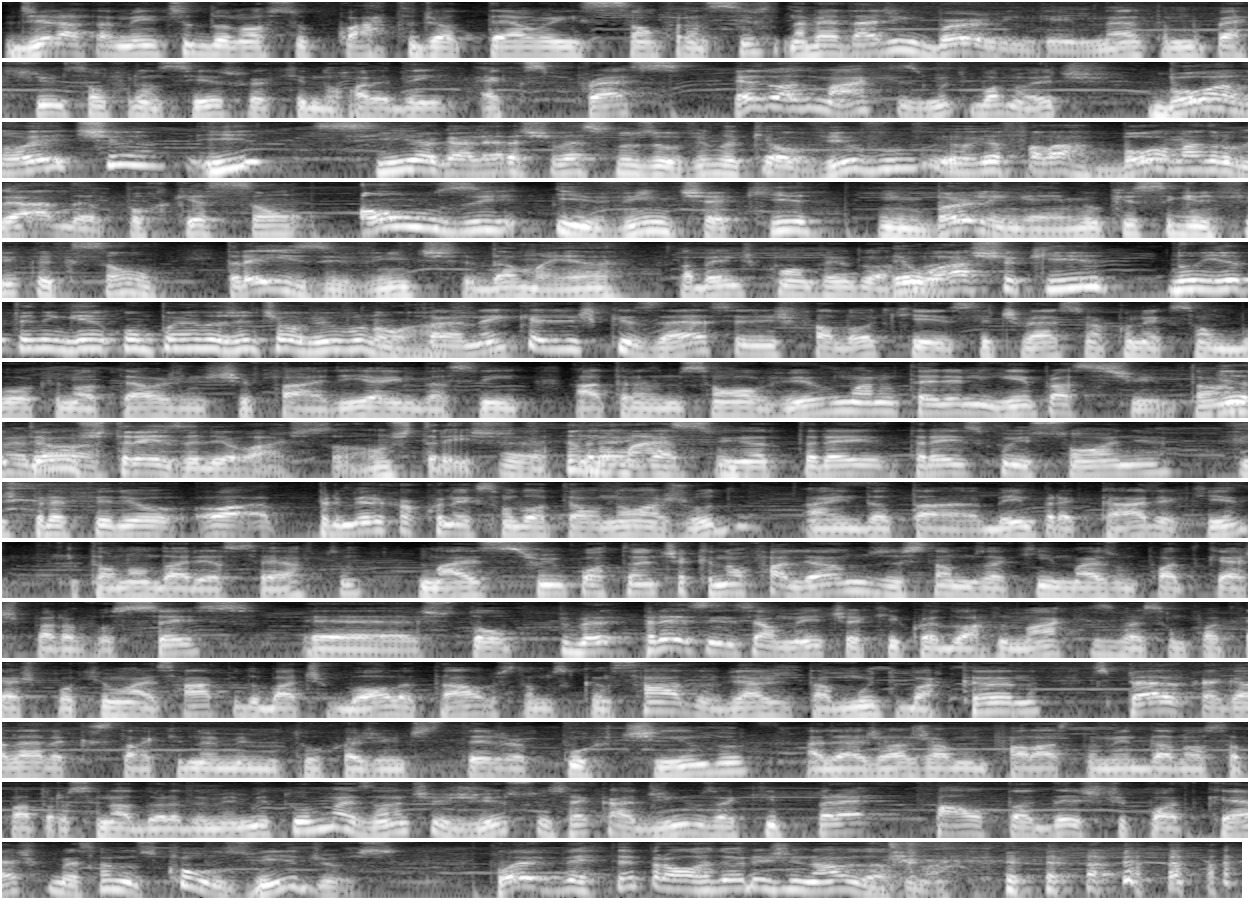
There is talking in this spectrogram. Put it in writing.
diretamente do nosso quarto de hotel em São Francisco. Na verdade, em Burlingame, né? Estamos pertinho de São Francisco, aqui no Holiday Express. Eduardo Marques, muito boa noite. Boa noite e se a galera estivesse nos ouvindo aqui ao vivo, eu ia falar boa madrugada, porque são 11h20 aqui em Burlingame, o que significa que são 3h20 da manhã. Tá bem de conta, hein, Eduardo? Eu Marques? acho que não ia ter ninguém acompanhando a gente ao vivo não, Cara, Rafa. nem que a gente quisesse, a gente falou que se tivesse uma conexão boa aqui no hotel, a gente faria ainda assim a transmissão ao vivo, mas não teria ninguém pra assistir. Então Ia é ter melhor... uns três ali, eu acho, só. Uns três. É, no três máximo. gatinhas, três, três com insônia. A gente preferiu. ó, primeiro que a conexão do hotel não ajuda, ainda tá bem precária aqui, então não daria certo. Mas o importante é que não falhamos, estamos aqui em mais um podcast para vocês. É, estou pre- presencialmente aqui com o Eduardo Marques, vai ser um podcast um pouquinho mais rápido, bate-bola e tal. Estamos cansados, a viagem tá muito bacana. Espero que a galera que está aqui no MM Tour com a gente esteja curtindo. Aliás, já já vamos falar também da nossa patrocinadora do MM Tour, mas antes disso, os recadinhos aqui pré-pauta deste podcast, começando com os vídeos. Vou inverter para a ordem original, Marques.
